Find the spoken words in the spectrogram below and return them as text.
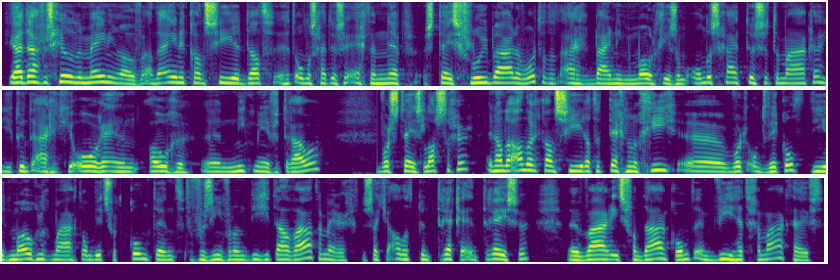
Ja, daar verschillende meningen over. Aan de ene kant zie je dat het onderscheid tussen echt en nep steeds vloeibaarder wordt. Dat het eigenlijk bijna niet meer mogelijk is om onderscheid tussen te maken. Je kunt eigenlijk je oren en ogen uh, niet meer vertrouwen wordt steeds lastiger. En aan de andere kant zie je dat de technologie uh, wordt ontwikkeld die het mogelijk maakt om dit soort content te voorzien van een digitaal watermerk. Dus dat je altijd kunt trekken en tracen uh, waar iets vandaan komt en wie het gemaakt heeft.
